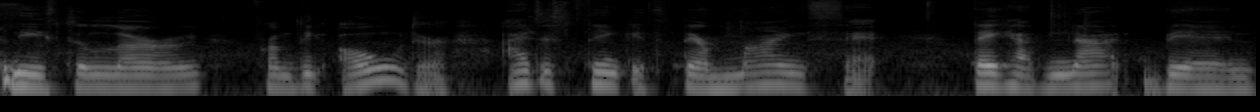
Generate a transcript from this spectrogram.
needs to learn from the older. I just think it's their mindset they have not been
